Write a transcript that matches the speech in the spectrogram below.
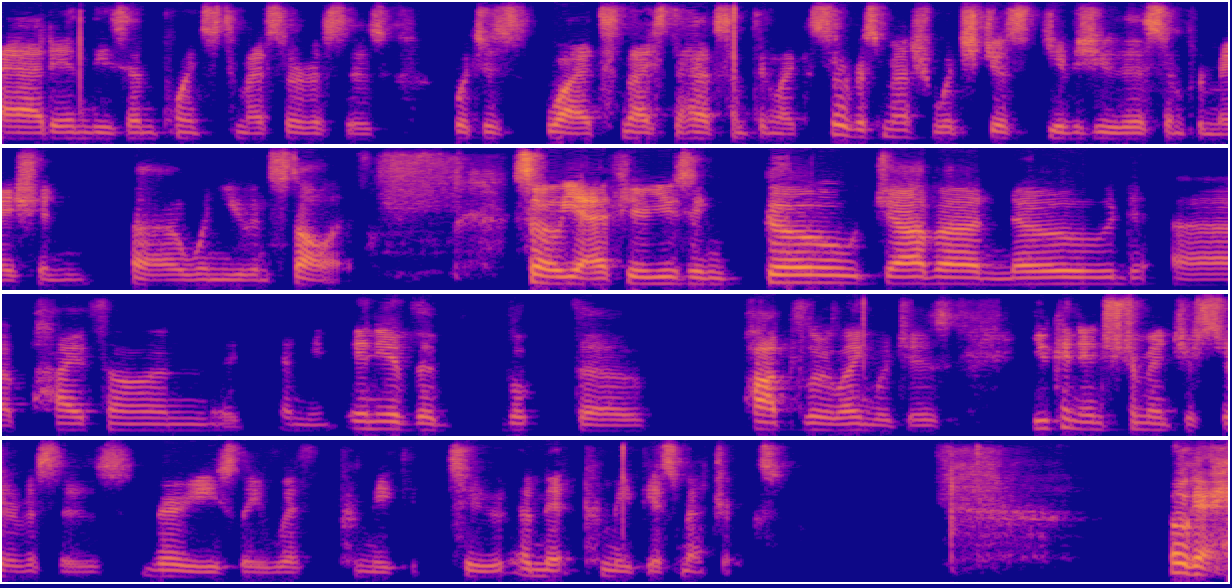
add in these endpoints to my services, which is why it's nice to have something like a service mesh, which just gives you this information uh, when you install it. So yeah, if you're using Go, Java, Node, uh, Python, I mean, any of the, the popular languages, you can instrument your services very easily with Prometheus to emit Prometheus metrics. Okay,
